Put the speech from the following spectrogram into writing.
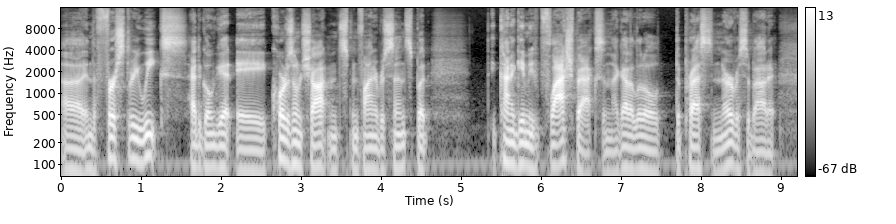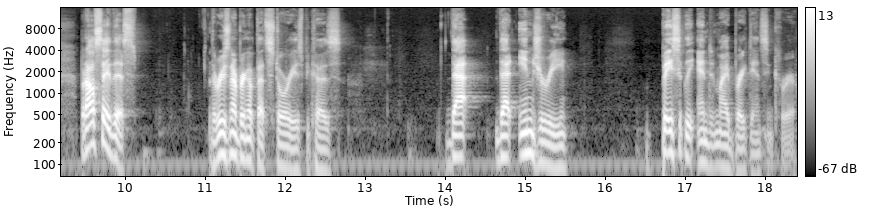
uh, in the first three weeks. Had to go and get a cortisone shot, and it's been fine ever since. But it kind of gave me flashbacks, and I got a little depressed and nervous about it. But I'll say this: the reason I bring up that story is because that that injury basically ended my breakdancing career,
